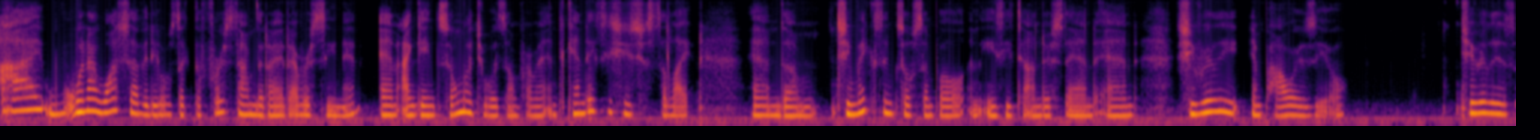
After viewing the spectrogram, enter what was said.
I, when I watched that video, it was like the first time that I had ever seen it, and I gained so much wisdom from it. And Candace, she's just a light. And um, she makes things so simple and easy to understand, and she really empowers you. She really is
